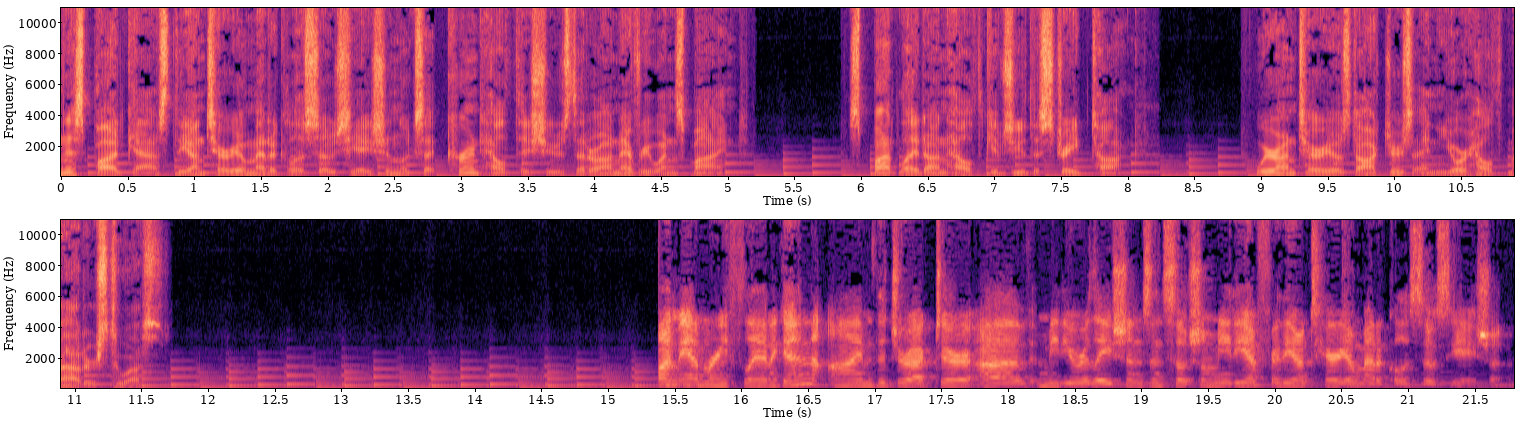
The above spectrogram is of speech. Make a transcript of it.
this podcast, the Ontario Medical Association looks at current health issues that are on everyone's mind. Spotlight on Health gives you the straight talk. We're Ontario's doctors, and your health matters to us. I'm Anne Marie Flanagan. I'm the Director of Media Relations and Social Media for the Ontario Medical Association.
